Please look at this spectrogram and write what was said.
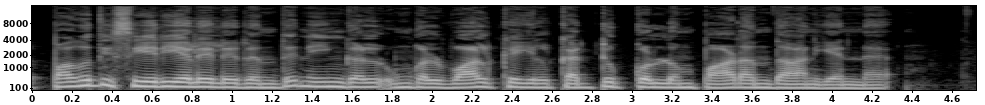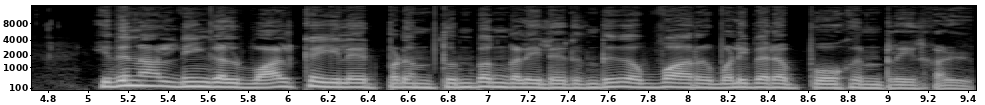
பகுதி சீரியலிலிருந்து நீங்கள் உங்கள் வாழ்க்கையில் கற்றுக்கொள்ளும் பாடம்தான் என்ன? இதனால் நீங்கள் வாழ்க்கையில் ஏற்படும் துன்பங்களிலிருந்து எவ்வாறு வெளிவரப் போகின்றீர்கள்?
